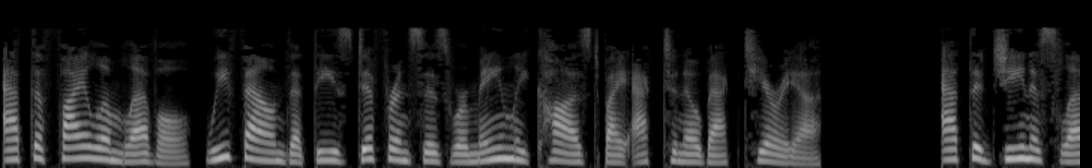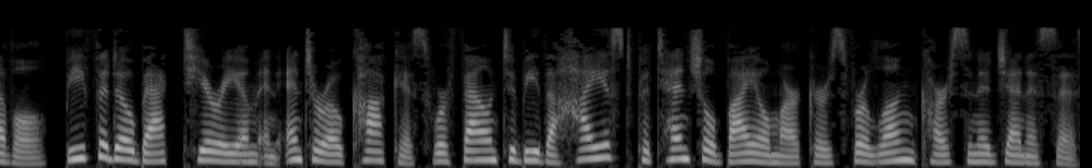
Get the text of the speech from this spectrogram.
At the phylum level, we found that these differences were mainly caused by actinobacteria. At the genus level, Bifidobacterium and Enterococcus were found to be the highest potential biomarkers for lung carcinogenesis.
